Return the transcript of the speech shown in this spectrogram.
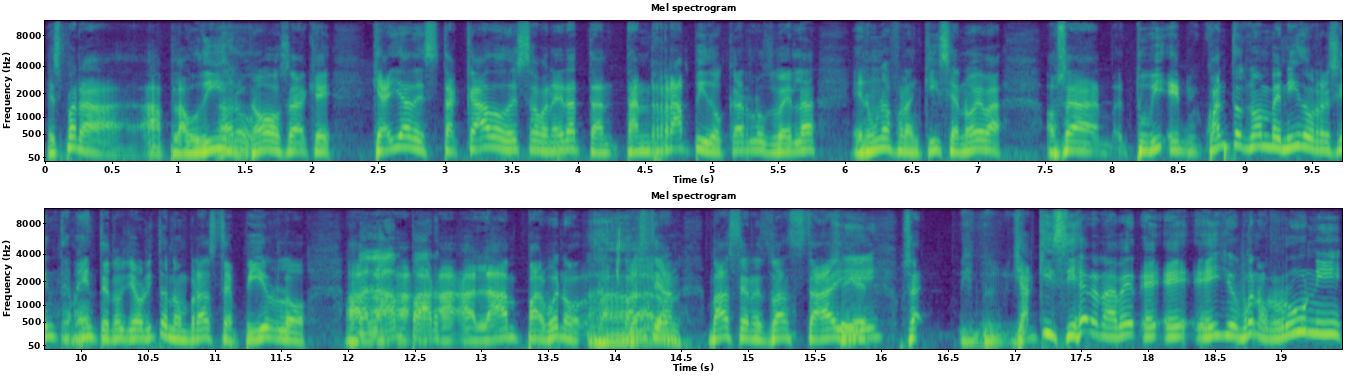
es para aplaudir, ¿no? O sea, que, que haya destacado de esa manera tan, tan rápido Carlos Vela en una franquicia nueva. O sea, eh, ¿cuántos no han venido recientemente? ¿no? Ya ahorita nombraste a Pirlo, a, Lampard. A, Lampard, bueno, Bastian, Bastian Schweinsteiger. O sea, ya quisieran haber eh, eh, ellos, bueno, Rooney,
